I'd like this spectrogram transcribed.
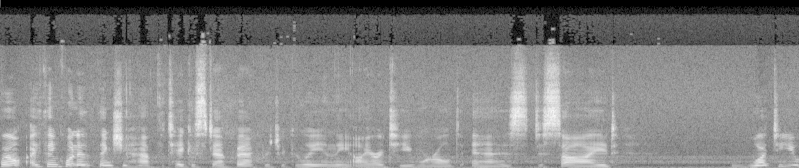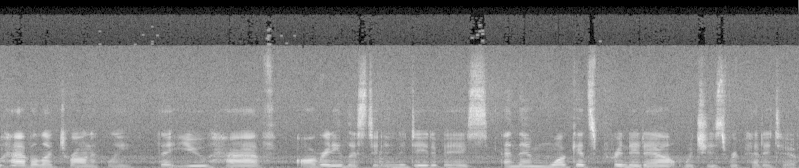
Well, I think one of the things you have to take a step back, particularly in the IRT world, is decide what do you have electronically that you have already listed in the database, and then what gets printed out, which is repetitive.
